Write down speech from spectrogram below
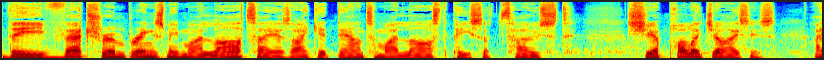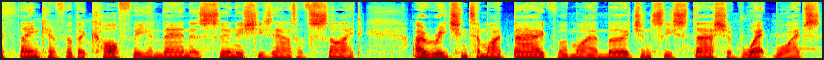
The veteran brings me my latte as I get down to my last piece of toast. She apologises. I thank her for the coffee, and then, as soon as she's out of sight, I reach into my bag for my emergency stash of wet wipes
